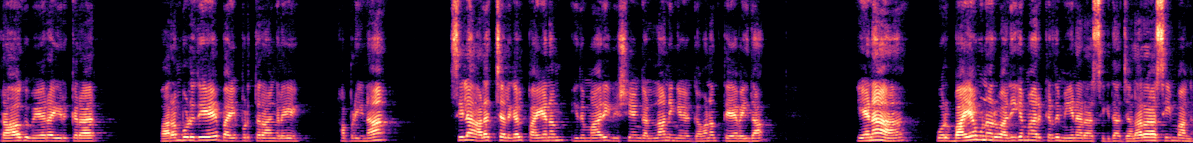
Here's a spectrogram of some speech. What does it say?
ராகு வேற இருக்கிறார். வரும்பொழுதே பயப்படுத்துகிறாங்களே அப்படின்னா சில அலைச்சல்கள் பயணம் இது மாதிரி விஷயங்கள்லாம் நீங்கள் கவனம் தேவைதான். ஏன்னா ஒரு பய உணர்வு அதிகமாக இருக்கிறது மீனராசிக்கு தான் ஜலராசிம்பாங்க.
